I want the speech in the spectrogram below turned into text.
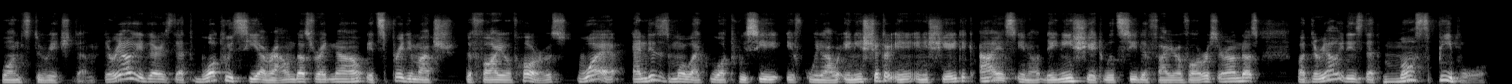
wants to reach them. The reality there is that what we see around us right now it's pretty much the fire of horus why and this is more like what we see if with our initiator initiatic eyes you know the initiate will see the fire of horus around us. But the reality is that most people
